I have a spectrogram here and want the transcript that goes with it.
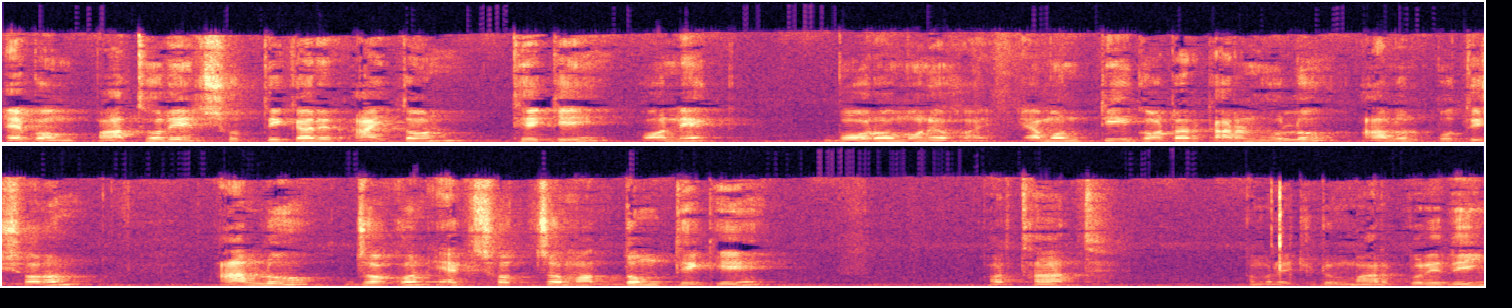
এবং পাথরের সত্যিকারের আয়তন থেকে অনেক বড় মনে হয়। এমনটি ঘটার কারণ হলো আলোর প্রতিসরণ। আলো যখন এক স্বচ্ছ মাধ্যম থেকে, অর্থাৎ আমরা একটু মার্ক করে দিই।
